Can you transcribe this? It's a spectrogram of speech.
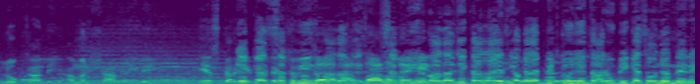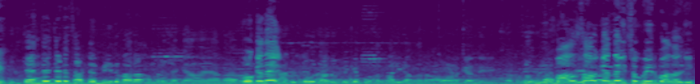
ਲੋਕਾਂ ਦੀ ਅਮਨ ਸ਼ਾਂਤੀ ਲਈ ਇਸ ਕਰਕੇ ਇੱਕ ਸੁਖਵੀਰ। ਬਾਦਲ ਜੀ ਸੁਖਵੀਰ ਬਾਦਲ ਜੀ ਕੱਲ ਆਏ ਸੀ ਉਹ ਕਹਿੰਦੇ ਬਿੱਟੂ ਜੀ दारू ਪੀ ਕੇ ਸੌਂ ਜਾਂਦੇ ਨੇ। ਕਹਿੰਦੇ ਜਿਹੜੇ ਸਾਡੇ ਉਮੀਦਵਾਰ ਅੰਮ੍ਰਿਤ ਛਕਿਆ ਹੋਇਆ ਵਾ ਉਹ ਕਹਿੰਦੇ- ਬਿੱਟੂ ਦਾਰੂ ਪੀ ਕੇ ਬੋਤਲ ਖਾਲੀ ਕਰਦਾ ਰਹਾ। ਕੌਣ ਕਹਿੰਦੇ ਜੀ। ਬਾਦਲ ਸਾਹਿਬ ਕਹਿੰਦੇ ਜੀ ਸੁਖਵੀਰ ਬਾਦਲ ਜੀ।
